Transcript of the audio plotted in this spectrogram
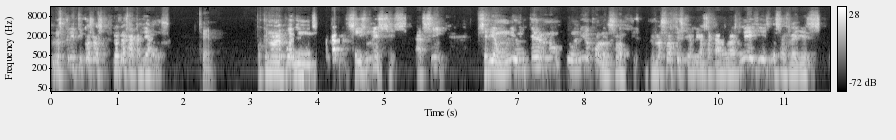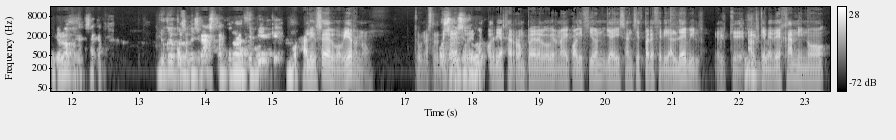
los críticos, los, los, deja callados. Sí. Porque no le pueden sacar seis meses así, sería un lío interno y un lío con los socios. Porque los socios querrían sacar las leyes, esas leyes ideológicas que sacan. Yo creo que lo desgastan, que no lo hacen bien. Que... O salirse del gobierno. Que una estrategia de Podemos podría ser romper el gobierno de coalición y ahí Sánchez parecería el débil, el que, al que le dejan y no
